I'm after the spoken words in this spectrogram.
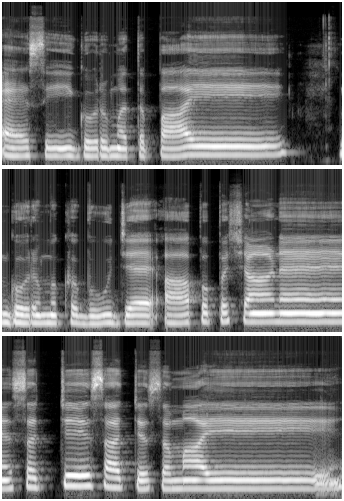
ਐਸੀ ਗੁਰਮਤ ਪਾਏ। ਗੁਰਮੁਖ ਬੂਝੈ ਆਪ ਪਛਾਣੈ, ਸੱਚੇ ਸੱਚ ਸਮਾਏ।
